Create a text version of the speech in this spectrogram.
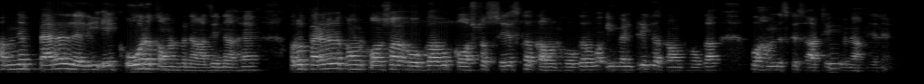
हमने पैरेलली एक और अकाउंट बना देना है। और वो पैरेलल अकाउंट कौन सा होगा? वो कॉस्ट ऑफ़ सेल्स का अकाउंट होगा, वो इन्वेंट्री का अकाउंट होगा, वो हमने इसके साथ ही बना देना है।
